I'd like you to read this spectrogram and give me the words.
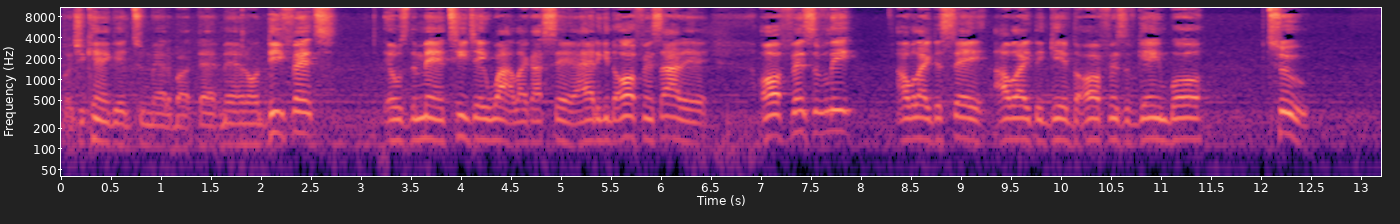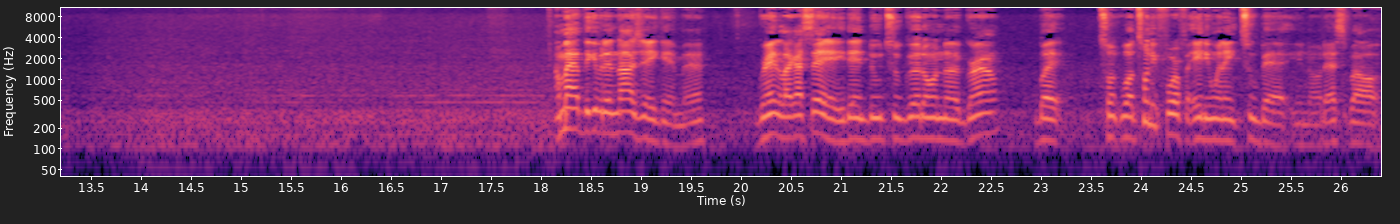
But you can't get too mad about that, man. On defense, it was the man TJ Watt. Like I said, I had to get the offense out of it. Offensively, I would like to say I would like to give the offensive game ball to I'm gonna have to give it to Najee again, man. Granted, like I said, he didn't do too good on the ground, but well, 24 for 81 ain't too bad. You know, that's about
